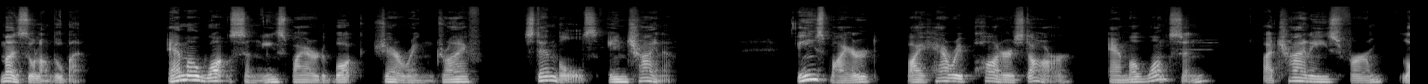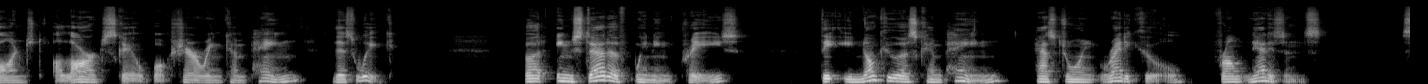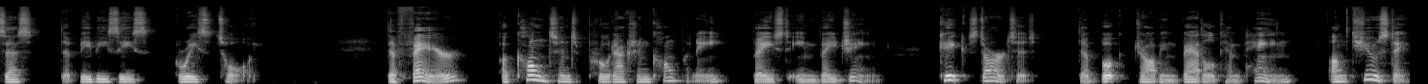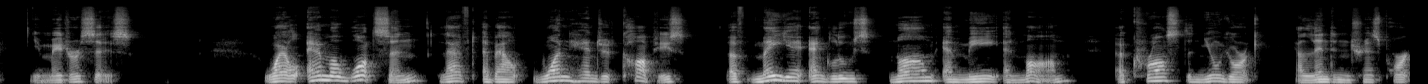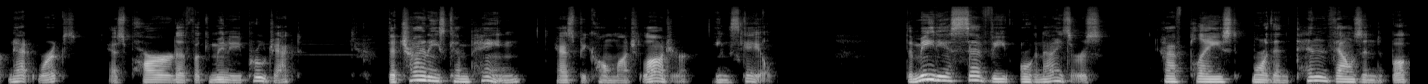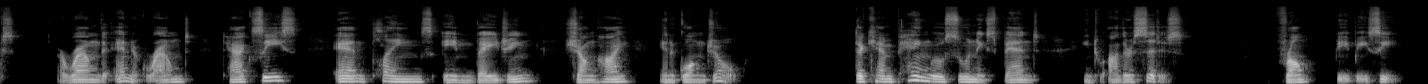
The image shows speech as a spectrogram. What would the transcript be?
慢速朗读版。Emma Watson inspired book sharing drive stumbles in China. Inspired by Harry Potter star Emma Watson, a Chinese firm launched a large scale book sharing campaign this week. But instead of winning praise, the innocuous campaign has drawn ridicule from netizens, says the BBC's Grace Tsoi. The fair, a content production company based in Beijing, kick-started the book dropping battle campaign on Tuesday in major cities. While Emma Watson left about 100 copies of Maya Angelou's Mom and Me and Mom across the New York and London transport networks as part of a community project, the Chinese campaign has become much larger in scale. The media savvy organizers have placed more than 10,000 books around the underground, taxis, and planes in Beijing, Shanghai, and Guangzhou. The campaign will soon expand into other cities. From BBC.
